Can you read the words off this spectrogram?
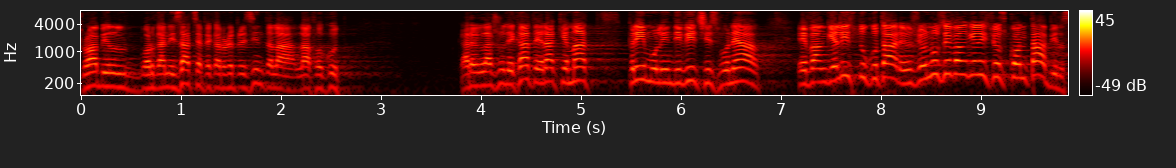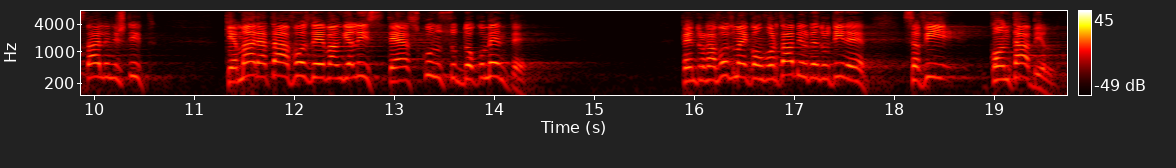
Probabil organizația pe care o reprezintă l-a, l-a făcut. Care la judecată era chemat primul individ și spunea Evanghelistul cu tare. Eu nu sunt evanghelist, eu sunt contabil, stai liniștit. Chemarea ta a fost de evanghelist, te-ai ascuns sub documente. Pentru că a fost mai confortabil pentru tine să fii contabil.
